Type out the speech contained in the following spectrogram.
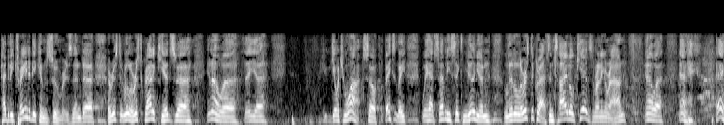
had to be trained to be consumers, and uh, arist- little aristocratic kids, uh, you know, uh, they. You get what you want. So basically, we had 76 million little aristocrats, entitled kids running around. You know, uh, hey,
